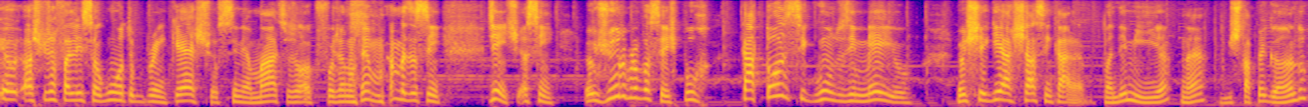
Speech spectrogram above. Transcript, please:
eu acho que eu já falei isso em algum outro Braincast ou Cinemático, seja lá o que for, já não lembro, mas assim, gente, assim, eu juro pra vocês, por 14 segundos e meio, eu cheguei a achar assim, cara, pandemia, né? O bicho tá pegando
